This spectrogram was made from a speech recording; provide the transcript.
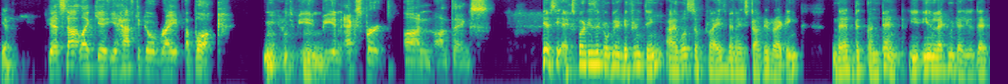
Yeah. Yeah. It's not like you, you have to go write a book to be, mm-hmm. be an expert on on things. Yes, the expert is a totally different thing. I was surprised when I started writing that the content, you, you let me tell you that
